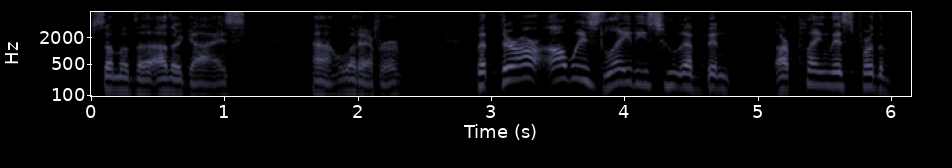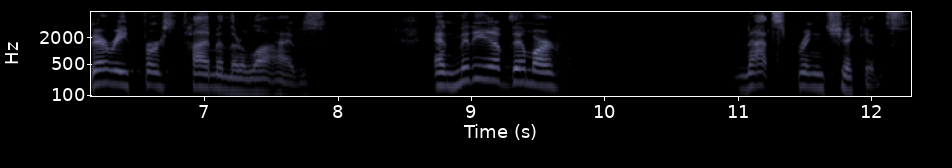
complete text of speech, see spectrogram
some of the other guys, uh, whatever. But there are always ladies who have been are playing this for the very first time in their lives, and many of them are not spring chickens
